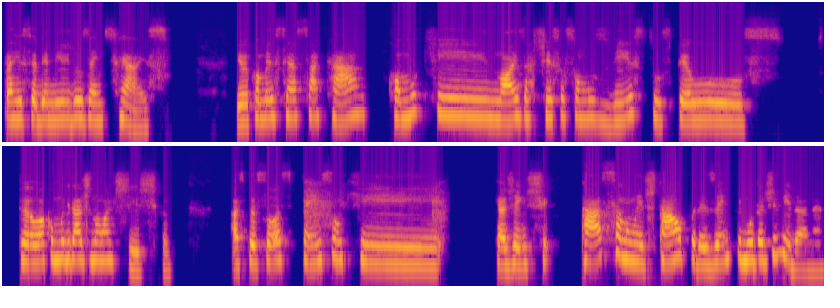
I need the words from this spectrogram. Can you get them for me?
para receber R$ 1.200. E eu comecei a sacar como que nós artistas somos vistos pelos pela comunidade não artística. As pessoas pensam que, que a gente passa num edital, por exemplo, e muda de vida, né?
